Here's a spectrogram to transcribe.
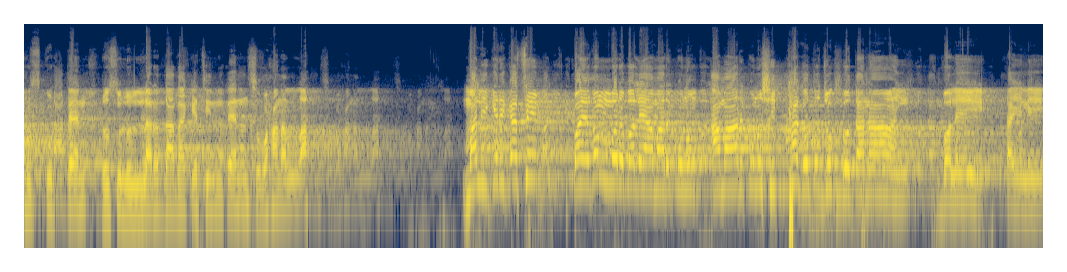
খোঁজ করতেন, রসুলুল্লাহর দাদাকে চিনতেন, সুবহানাল্লাহ মালিকের কাছে পয়গম্বর বলে, আমার কোনো আমার কোনো শিক্ষাগত যোগ্যতা নাই। বলে, তাইলে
